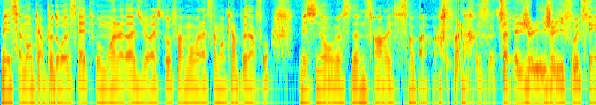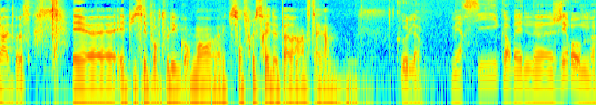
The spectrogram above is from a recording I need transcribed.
mais ça manque un peu de recettes ou au moins l'adresse du resto, enfin bon voilà, ça manque un peu d'infos, mais sinon bah, ça donne faim et c'est sympa quoi. Voilà. Ça s'appelle Joli, Joli Food, c'est gratos, et, euh, et puis c'est pour tous les gourmands euh, qui sont frustrés de pas avoir Instagram. Cool. Merci Corben. Euh, Jérôme.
